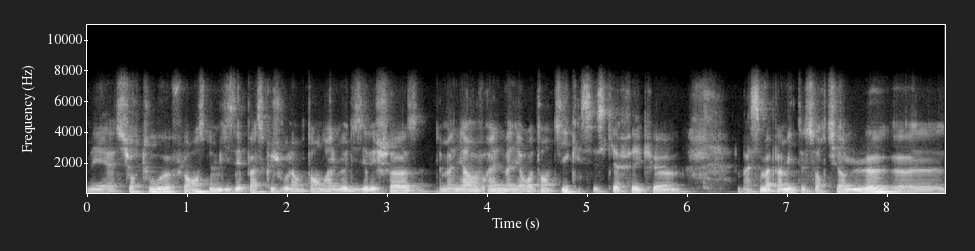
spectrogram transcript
Mais euh, surtout, euh, Florence ne me disait pas ce que je voulais entendre. Elle me disait les choses de manière vraie, de manière authentique. Et c'est ce qui a fait que bah, ça m'a permis de sortir le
